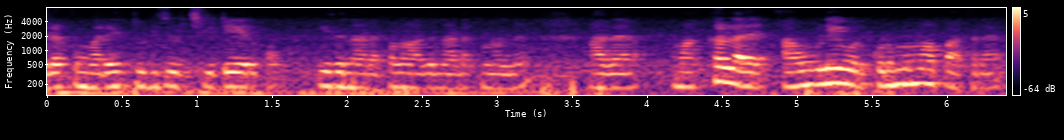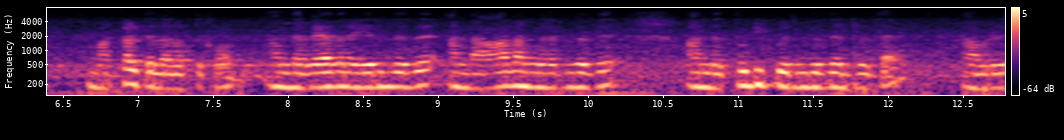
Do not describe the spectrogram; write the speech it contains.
இறக்கும் வரை துடி துடிச்சிக்கிட்டே இருக்கும். இது நடக்கணும் அது நடக்கணும்னு. அதை மக்களை அவங்களே ஒரு குடும்பமாக பார்க்குற மக்கள் திலகத்துக்கும் அந்த வேதனை இருந்தது அந்த ஆதங்கம் இருந்தது அந்த துடிப்பு இருந்ததுன்றத அவர்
